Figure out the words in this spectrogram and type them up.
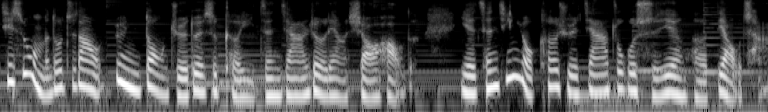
其实我们都知道，运动绝对是可以增加热量消耗的，也曾经有科学家做过实验和调查，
